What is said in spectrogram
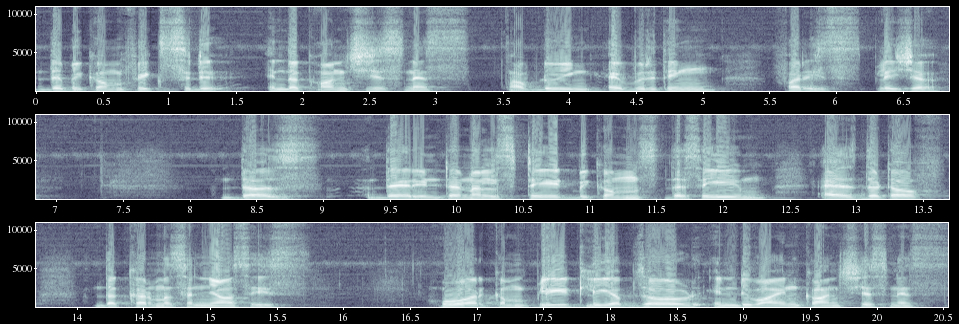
they become fixed in the consciousness of doing everything for His pleasure. Thus, their internal state becomes the same as that of the karma sannyasis who are completely absorbed in divine consciousness.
